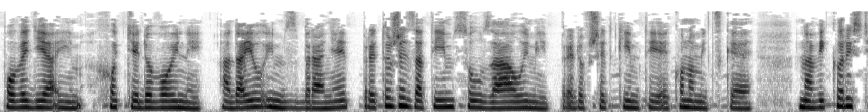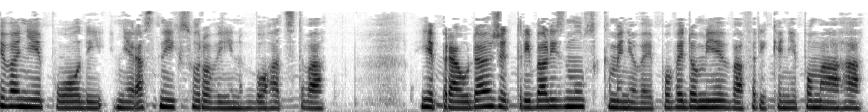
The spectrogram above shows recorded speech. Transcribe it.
Povedia im, choďte do vojny a dajú im zbrane, pretože za tým sú záujmy, predovšetkým tie ekonomické, na vykorisťovanie pôdy, nerastných surovín, bohatstva. Je pravda, že tribalizmus, kmeňové povedomie v Afrike nepomáha.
